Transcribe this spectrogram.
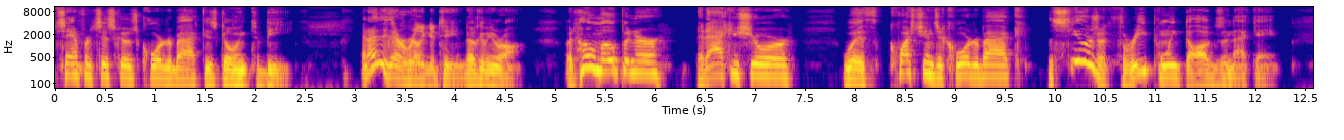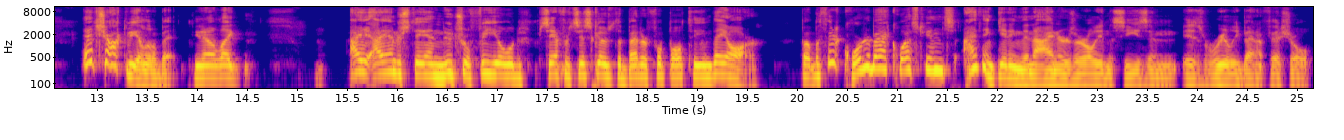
San Francisco's quarterback is going to be. And I think they're a really good team, don't get me wrong. But home opener at Acrisure with questions at quarterback, the Steelers are three point dogs in that game. That shocked me a little bit. You know, like I, I understand neutral field, San Francisco's the better football team. They are. But with their quarterback questions, I think getting the Niners early in the season is really beneficial.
